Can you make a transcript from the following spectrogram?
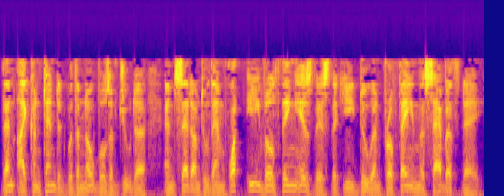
Then I contended with the nobles of Judah, and said unto them, What evil thing is this that ye do, and profane the Sabbath day?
